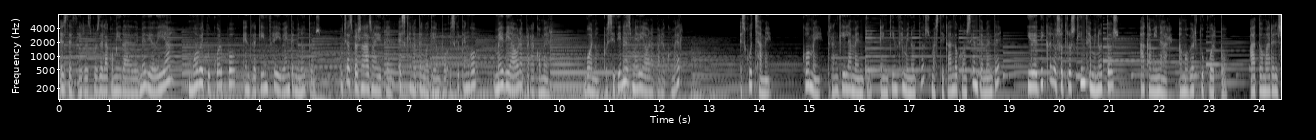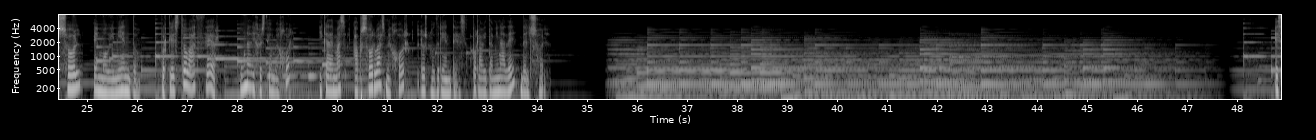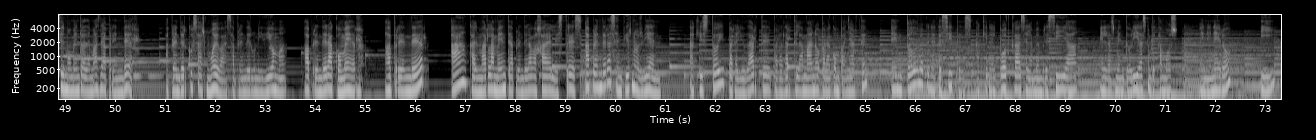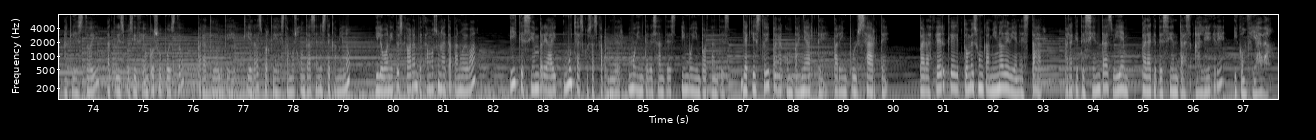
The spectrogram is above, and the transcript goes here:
Es decir, después de la comida de mediodía, mueve tu cuerpo entre 15 y 20 minutos. Muchas personas me dicen, es que no tengo tiempo, es que tengo media hora para comer. Bueno, pues si tienes media hora para comer, escúchame, come tranquilamente en 15 minutos, masticando conscientemente, y dedica los otros 15 minutos a caminar, a mover tu cuerpo, a tomar el sol en movimiento, porque esto va a hacer una digestión mejor y que además absorbas mejor los nutrientes por la vitamina D del sol. Es el momento además de aprender, aprender cosas nuevas, aprender un idioma, aprender a comer, aprender a calmar la mente, aprender a bajar el estrés, aprender a sentirnos bien. Aquí estoy para ayudarte, para darte la mano, para acompañarte en todo lo que necesites, aquí en el podcast, en la membresía, en las mentorías que empezamos en enero y aquí estoy a tu disposición, por supuesto, para todo lo que quieras porque estamos juntas en este camino y lo bonito es que ahora empezamos una etapa nueva y que siempre hay muchas cosas que aprender, muy interesantes y muy importantes. Y aquí estoy para acompañarte, para impulsarte, para hacer que tomes un camino de bienestar, para que te sientas bien, para que te sientas alegre y confiada.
